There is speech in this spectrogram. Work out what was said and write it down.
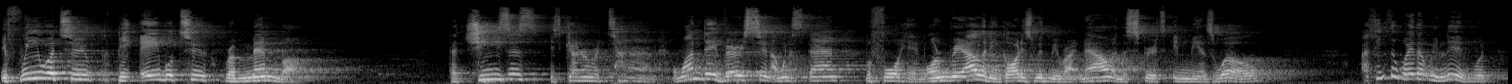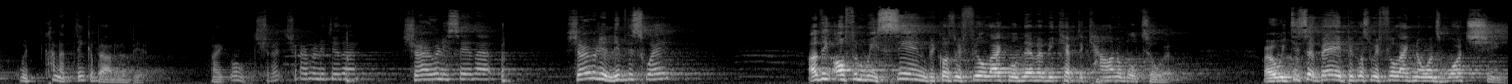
If we were to be able to remember that Jesus is going to return. One day, very soon, I'm going to stand before Him. Or in reality, God is with me right now and the Spirit's in me as well. I think the way that we live would, would kind of think about it a bit. Like, oh, should I, should I really do that? Should I really say that? Should I really live this way? I think often we sin because we feel like we'll never be kept accountable to it. Or we disobey because we feel like no one's watching.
